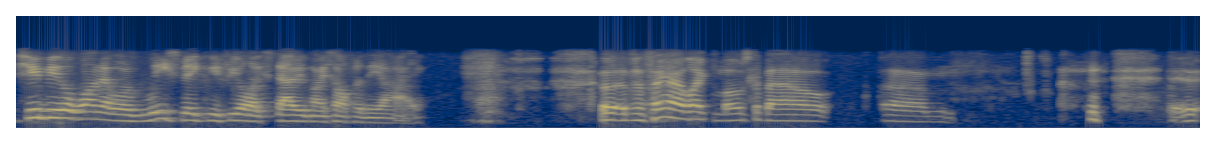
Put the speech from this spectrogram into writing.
she'd be the one that would at least make me feel like stabbing myself in the eye. Uh, the thing I liked most about um, it,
